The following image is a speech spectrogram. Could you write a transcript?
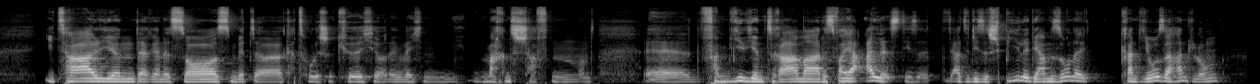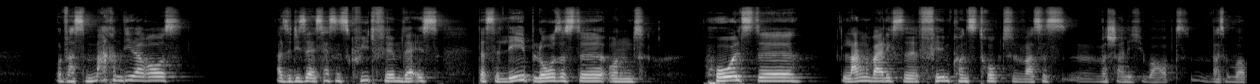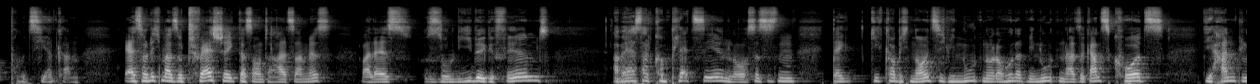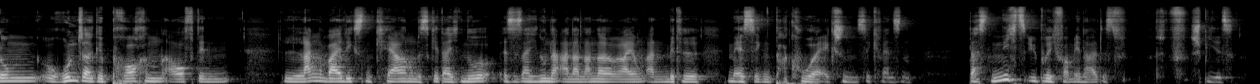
Italien der Renaissance mit der katholischen Kirche und irgendwelchen Machenschaften und äh, Familiendrama, das war ja alles, diese, also diese Spiele, die haben so eine grandiose Handlung. Und was machen die daraus? Also dieser Assassin's Creed-Film, der ist das lebloseste und hohlste, langweiligste Filmkonstrukt, was es wahrscheinlich überhaupt, was man überhaupt produzieren kann. Er ist noch nicht mal so trashig, dass er unterhaltsam ist, weil er ist solide gefilmt, aber er ist halt komplett seelenlos. Das ist ein, der geht, glaube ich, 90 Minuten oder 100 Minuten, also ganz kurz die Handlung runtergebrochen auf den langweiligsten Kern und es geht eigentlich nur, es ist eigentlich nur eine Aneinanderreihung an mittelmäßigen Parcours-Action-Sequenzen. Da ist nichts übrig vom Inhalt des Spiels.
